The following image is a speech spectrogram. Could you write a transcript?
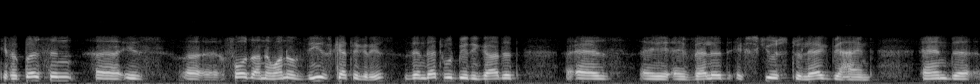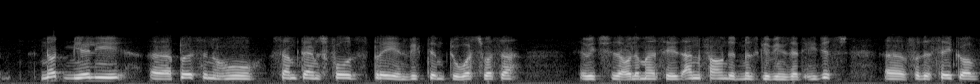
if a person is falls under one of these categories, then that would be regarded as a, a valid excuse to lag behind, and not merely a person who sometimes falls prey and victim to waswasa, which the ulama says unfounded misgivings that he just, uh, for the sake of,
